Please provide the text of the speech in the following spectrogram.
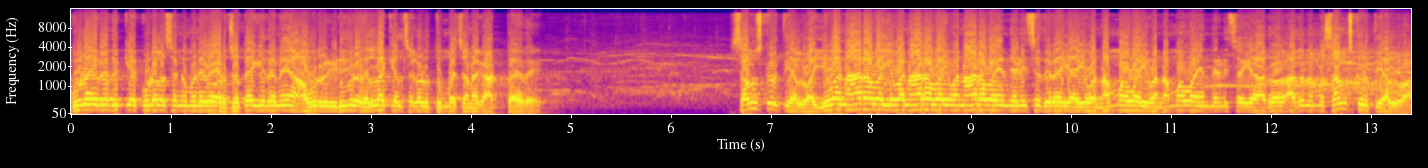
ಗುಣ ಇರೋದಕ್ಕೆ ಕೂಡಲ ಸಂಗಮ ದೇವ ಅವ್ರ ಜೊತೆಗಿದ್ದಾನೆ, ಅವರು ಹಿಡಿದಿರೋ ಎಲ್ಲ ಕೆಲಸಗಳು ತುಂಬಾ ಚೆನ್ನಾಗಿ ಆಗ್ತಾ ಇದೆ. ಸಂಸ್ಕೃತಿ ಅಲ್ವಾ? ಇವ ನಾರವ ಇವ ನಾರವ ಇವ ನಾರವ ಎಂದೆಣಿಸದಿರಯ್ಯ ಇವ ನಮ್ಮವ ಇವ ನಮ್ಮವ ಎಂದೆಣಿಸಯ್ಯ ಅದು ಅದು ನಮ್ಮ ಸಂಸ್ಕೃತಿ ಅಲ್ವಾ?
